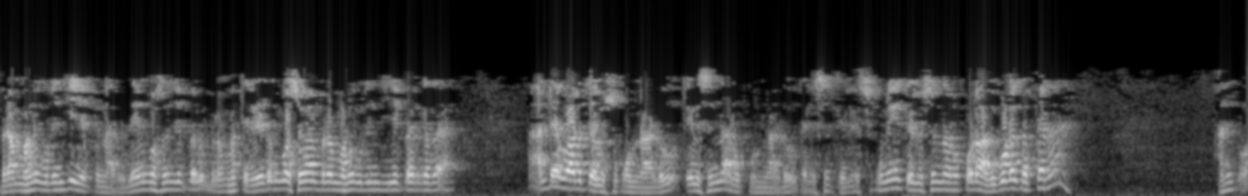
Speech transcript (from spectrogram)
బ్రహ్మను గురించి చెప్పినారు. దేనికోసం చెప్పారు? బ్రహ్మ తెలియడం కోసమే బ్రహ్మను గురించి చెప్పారు కదా. అంటే వాడు తెలుసుకున్నాడు తెలిసింది అనుకున్నాడు తెలిసి తెలుసుకుని తెలిసింది అనుకోవడం అది కూడా తప్పేనా? అనుకో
